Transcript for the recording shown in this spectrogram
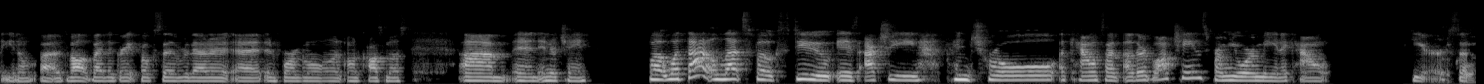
you know uh, developed by the great folks over there at Informal on, on Cosmos um, and Interchain. But what that lets folks do is actually control accounts on other blockchains from your main account here. Oh, so cool.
